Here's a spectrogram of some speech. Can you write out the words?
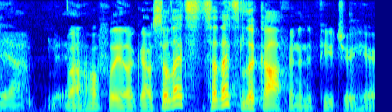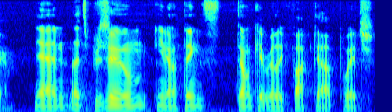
yeah, yeah. Well, hopefully it'll go. So let's so let's look off into the future here, and let's presume you know things don't get really fucked up, which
